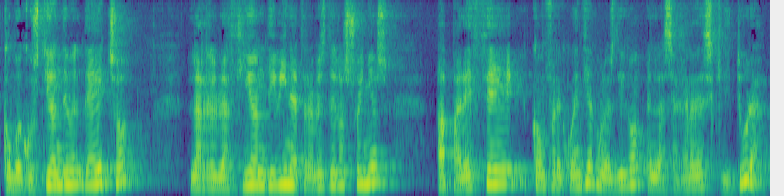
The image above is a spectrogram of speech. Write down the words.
Como cuestión de hecho, la revelación divina a través de los sueños aparece con frecuencia, como les digo, en la Sagrada Escritura.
